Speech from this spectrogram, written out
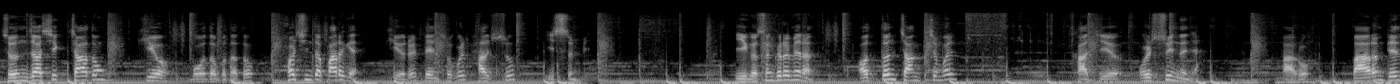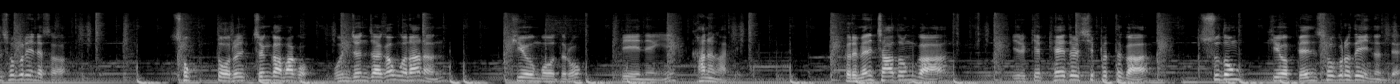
전자식 자동 기어 모드보다도 훨씬 더 빠르게 기어를 변속을 할 수 있습니다. 이것은 그러면은 어떤 장점을 가져올 수 있느냐? 바로 빠른 변속으로 인해서 속도를 증감하고 운전자가 원하는 기어 모드로 비행이 가능합니다. 그러면 자동과 이렇게 패들 시프트가 수동 기어 변속으로 되어 있는데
